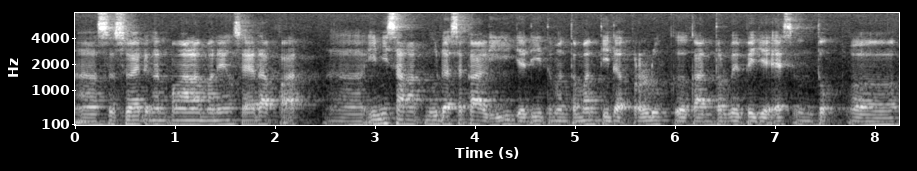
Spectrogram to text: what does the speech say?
Nah, sesuai dengan pengalaman yang saya dapat, uh, ini sangat mudah sekali. Jadi teman-teman tidak perlu ke kantor BPJS untuk uh,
